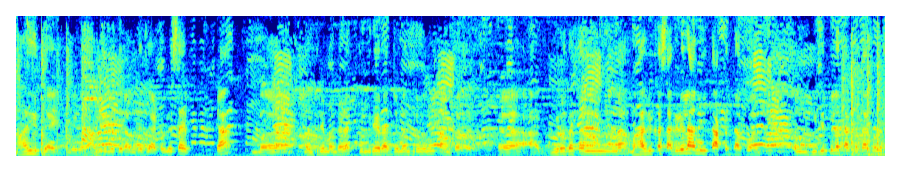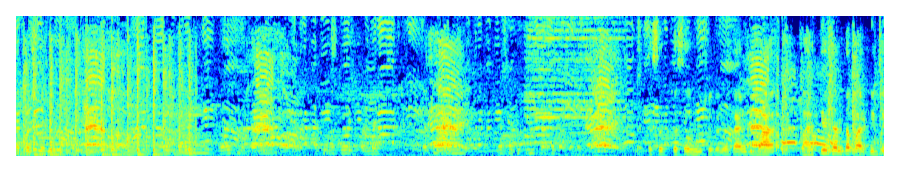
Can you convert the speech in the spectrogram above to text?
महायुती आहे आणि आमचे नेते रामदासजी आठवले साहेब त्या मंत्रिमंडळात केंद्रीय राज्यमंत्री म्हणून काम करतात. विरोधकांना महाविकास आघाडीला आम्ही ताकद दाखवू आमची पण बी जे पीला ताकद दाखवण्याचा प्रश्नच नाही. Thank you. त्यासाठी तुम्ही तसं तसं होऊ शकत नाही कारण की भा भारतीय जनता पार्टीचे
